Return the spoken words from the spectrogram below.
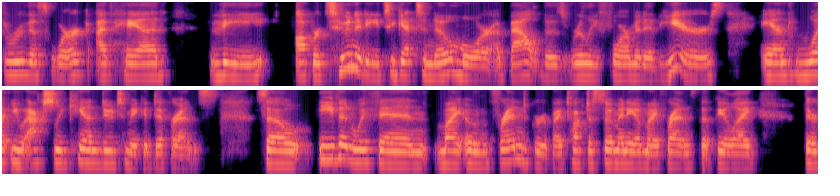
through this work I've had the opportunity to get to know more about those really formative years and what you actually can do to make a difference. So, even within my own friend group, I talk to so many of my friends that feel like their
